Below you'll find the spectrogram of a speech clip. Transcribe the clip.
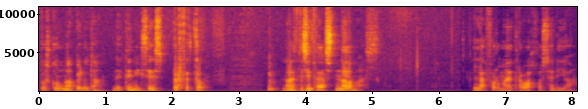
pues con una pelota de tenis es perfecto. No necesitas nada más. La forma de trabajo sería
